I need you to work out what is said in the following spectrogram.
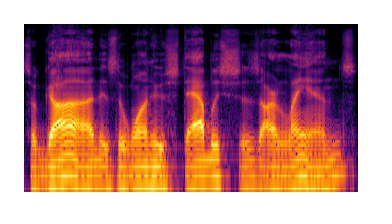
So God is the one who establishes our lands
